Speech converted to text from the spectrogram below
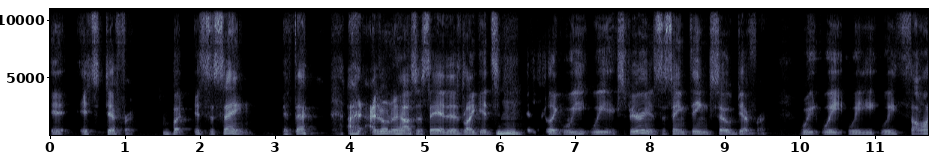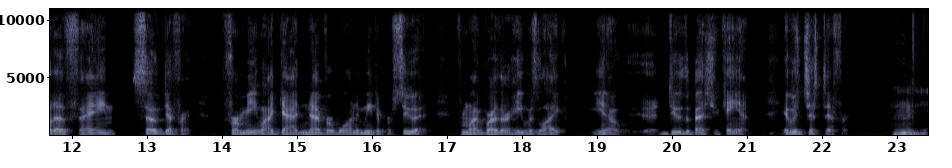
it it's different, but it's the same. If that I, I don't know how else to say it. It's like it's Mhm. it's like we we experience the same thing so different. We we we we thought of fame so different. For me, my dad never wanted me to pursue it. For my brother, he was like, you know, do the best you can. It was just different. Mhm. Do you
